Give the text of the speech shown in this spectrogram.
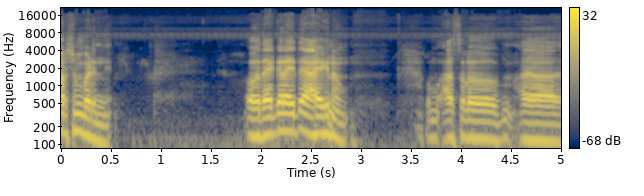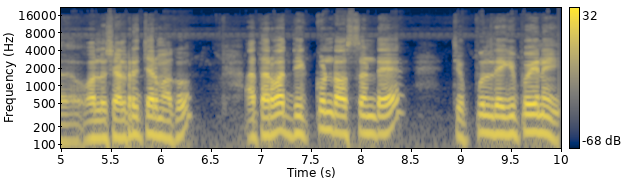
వర్షం పడింది. ఒక దగ్గర అయితే ఆగినాం. అసలు వాళ్ళు షెల్టర్ ఇచ్చారు మాకు. ఆ తర్వాత దిక్కుండా వస్తుంటే చెప్పులు తెగిపోయినాయి.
